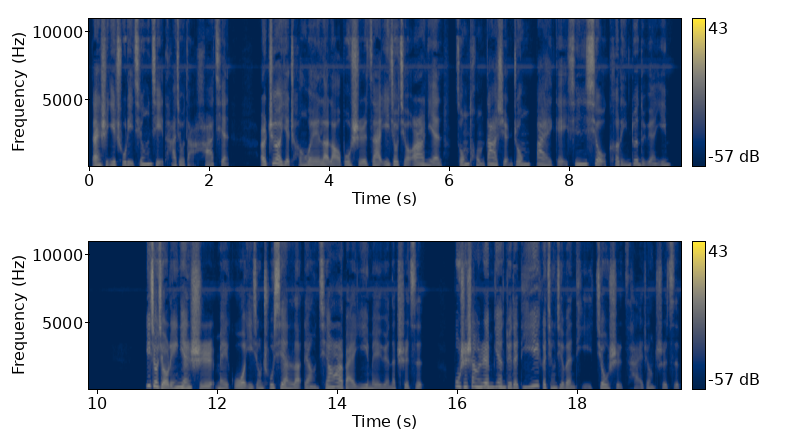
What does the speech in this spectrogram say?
但是一处理经济他就打哈欠。而这也成为了老布什在一九九二年总统大选中败给新秀克林顿的原因。一九九零年时，美国已经出现了两千二百亿美元的赤字。布什上任面对的第一个经济问题就是财政赤字，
